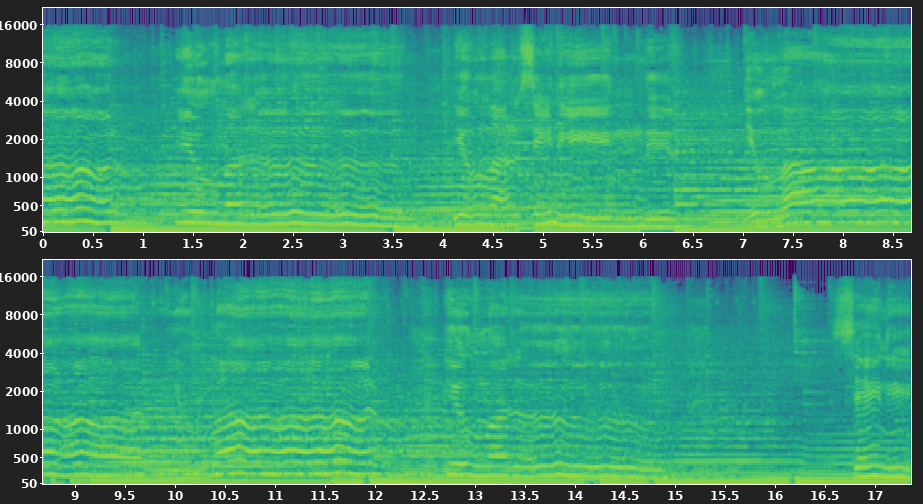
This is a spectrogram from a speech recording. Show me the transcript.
yıllarım Yıllar senindir, yıllar seni.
